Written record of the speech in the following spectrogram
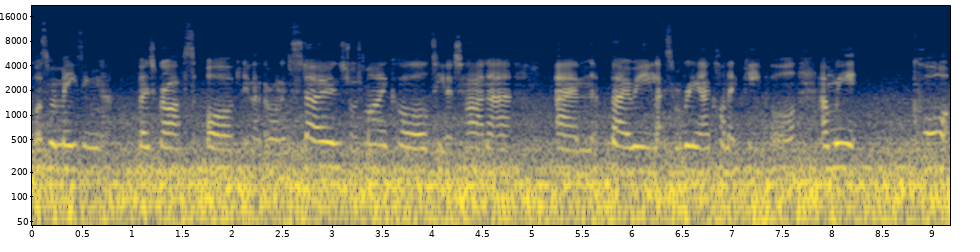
got some amazing photographs of you know the rolling stones george michael tina turner um bowie like some really iconic people. And we caught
